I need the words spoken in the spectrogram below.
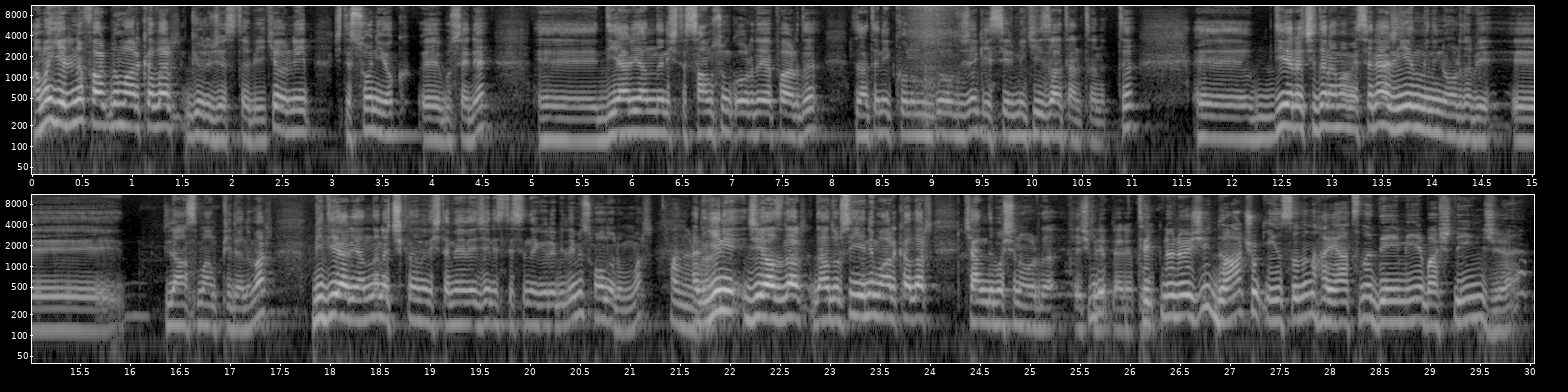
Ama yerine farklı markalar göreceğiz tabii ki. Örneğin işte Sony yok bu sene. Diğer yandan işte Samsung orada yapardı. Zaten ilk konumuzda olacak. S22'yi zaten tanıttı. E, diğer açıdan ama mesela Realme'nin orada bir e, lansman planı var. Bir diğer yandan açıklanan işte MVC listesinde görebildiğimiz Honor'um var. Honor hani var. yeni cihazlar, daha doğrusu yeni markalar kendi başına orada etkinlikler yapıyor. teknoloji daha çok insanın hayatına değmeye başlayınca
